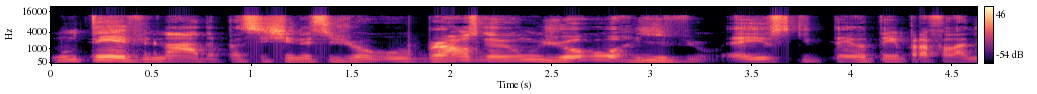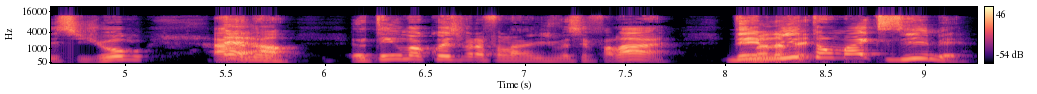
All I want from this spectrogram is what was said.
Não teve nada para assistir nesse jogo. O Browns ganhou um jogo horrível. É isso que eu tenho para falar desse jogo. Ah, é, não. Eu tenho uma coisa para falar antes de você falar. Demitam Mike Zimmer.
